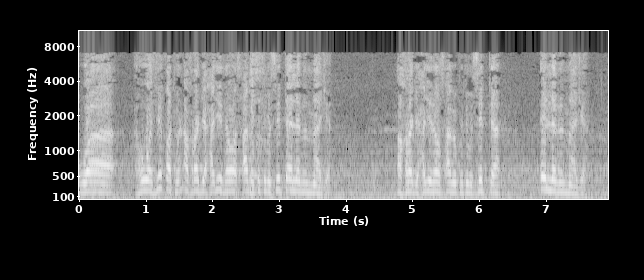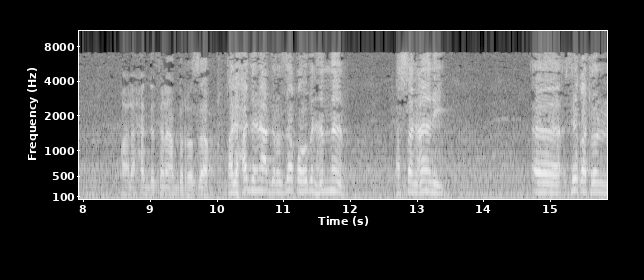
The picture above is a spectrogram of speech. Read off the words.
وهو ثقة أخرج حديثه أصحاب الكتب الستة إلا ابن ماجه. أخرج حديثه أصحاب الكتب الستة إلا ابن ماجه. قال حدثنا عبد الرزاق. قال حدثنا عبد الرزاق وهو بن همام الصنعاني. آه ثقة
